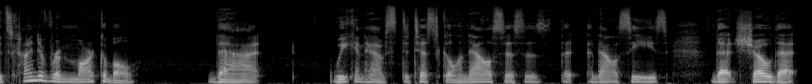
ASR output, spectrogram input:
It's kind of remarkable that we can have statistical analyses that analyses that show that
